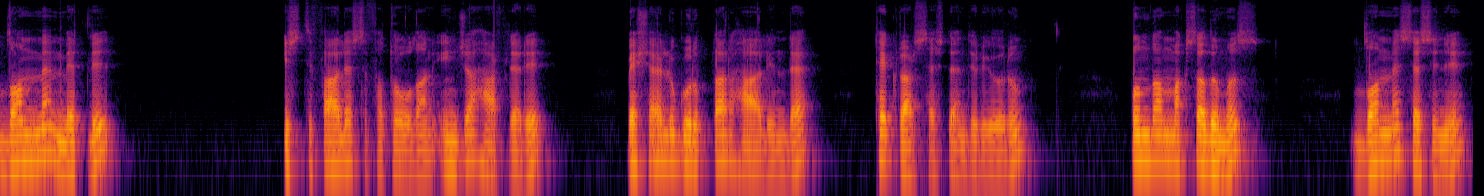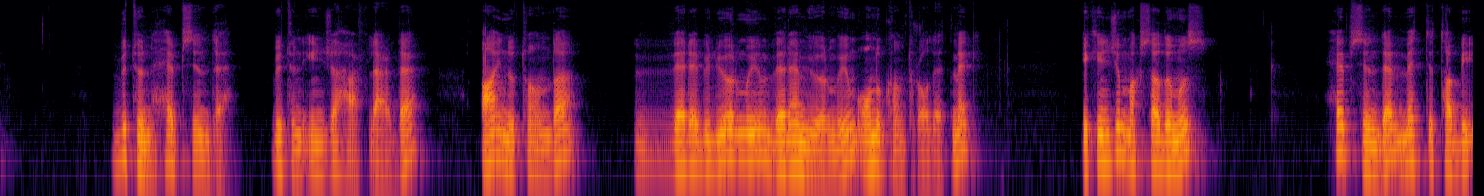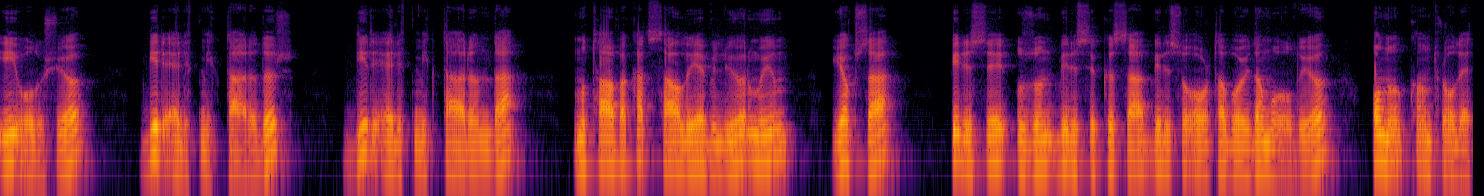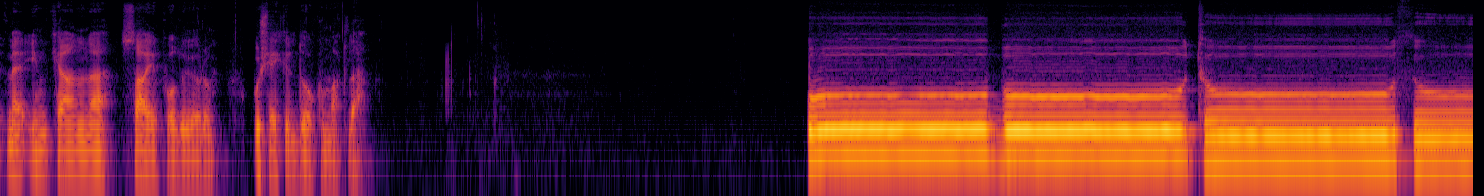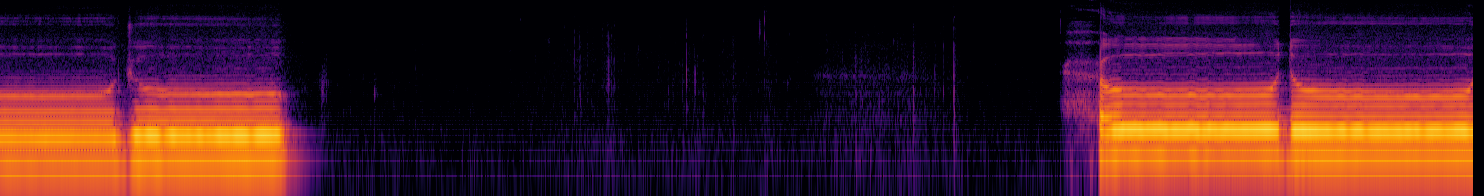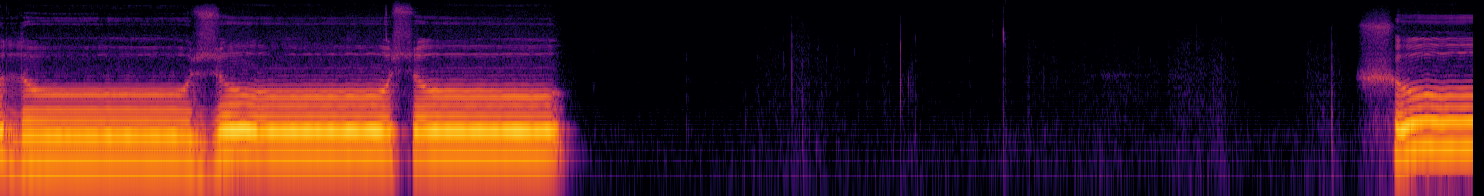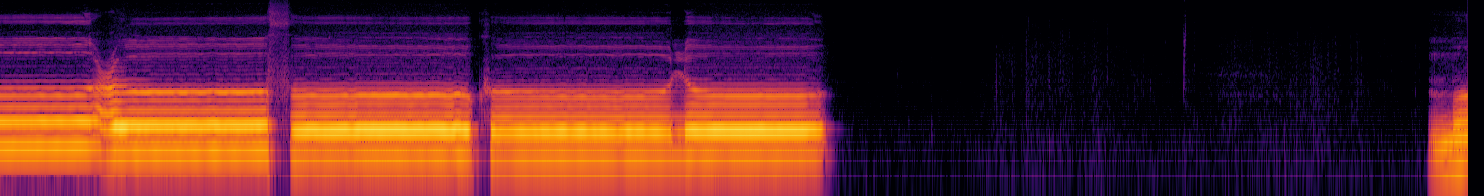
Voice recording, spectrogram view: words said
Zamme metli istifale sıfatı olan ince harfleri beşerli gruplar halinde tekrar seslendiriyorum. Bundan maksadımız zamme sesini bütün hepsinde, bütün ince harflerde aynı tonda verebiliyor muyum, veremiyor muyum onu kontrol etmek. İkinci maksadımız hepsinde metti tabii oluşuyor. Bir elif miktarıdır. Bir elif miktarında mutabakat sağlayabiliyor muyum? Yoksa birisi uzun, birisi kısa, birisi orta boyda mı oluyor? Onu kontrol etme imkanına sahip oluyorum bu şekilde okumakla. Ubutu حود شو more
